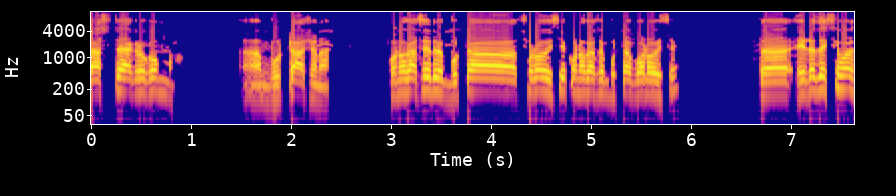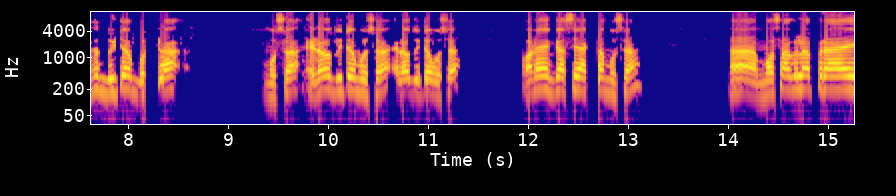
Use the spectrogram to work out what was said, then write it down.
গাছটা একরকম ভুট্টা আসে না। কোনো গাছের ভুট্টা ছোট হয়েছে কোনো গাছের ভুট্টা বড় হয়েছে তা এটা দেখছি পাচ্ছেন, দুইটা ভুট্টা মুসা। এটাও দুইটা মুসা, এটাও দুইটা মুসা। অনেক গাছে একটা মুসা। হ্যাঁ মশাগুলো প্রায়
